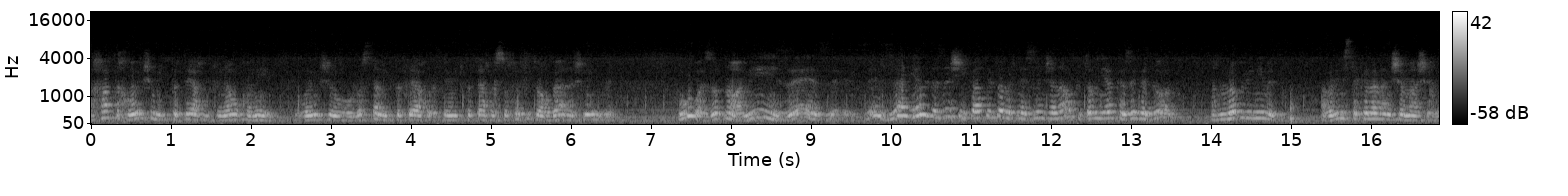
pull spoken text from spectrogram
אחר כך רואים שהוא מתפתח מבחינה רוחנית, רואים שהוא לא סתם מתפתח, הוא לפעמים מתפתח וסוחף איתו הרבה אנשים, הוא, אז זאת נועמי, זה, זה, זה, זה הילד הזה שהכרתי אותו לפני עשרים שנה, הוא פתאום נהיה כזה גדול, אנחנו לא מבינים את זה, אבל אני מסתכל על הנשמה שלו,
